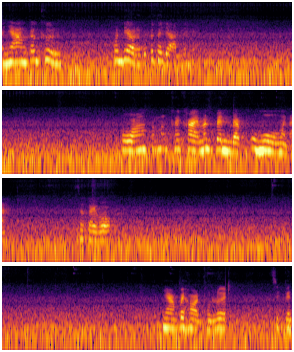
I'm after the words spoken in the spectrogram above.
หาย่างกลางคืน คนเดียวเลยก็เป็นตะยานเลยเนี่ยเพราะว่ามันคล้ายๆ มันเป็นแบบอุโมงค์อะนะสกายวอล์กยางไปหอดผลเลยสิเป็น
